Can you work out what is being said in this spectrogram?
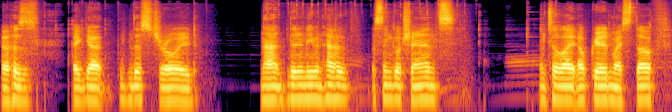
Because I got destroyed. Not didn't even have a single chance until I upgraded my stuff.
